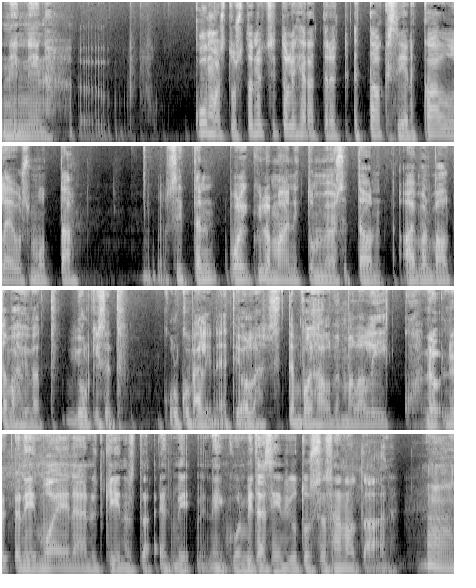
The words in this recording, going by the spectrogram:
niin, niin äh, kummastusta nyt sitten oli herättänyt taksien kalleus, mutta sitten oli kyllä mainittu myös, että on aivan valtava hyvät julkiset kulkuvälineet, joilla sitten voi halvemmalla liikkua. No ny, niin, mua ei enää nyt kiinnosta, että mi, niin kuin, mitä siinä jutussa sanotaan. Hmm.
